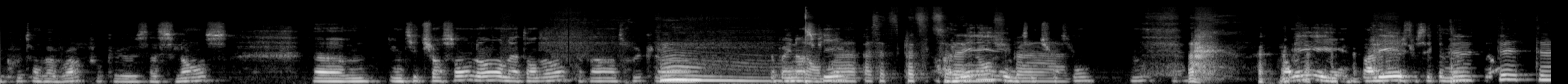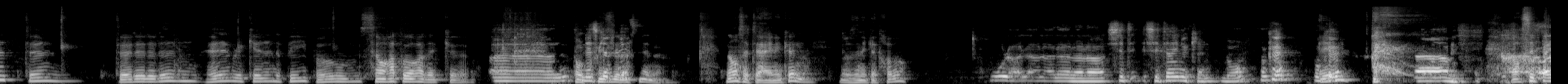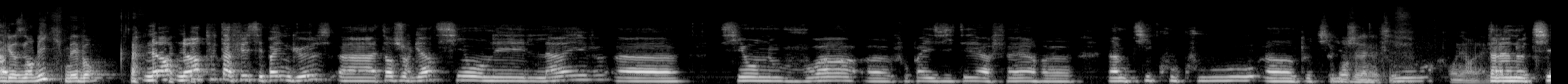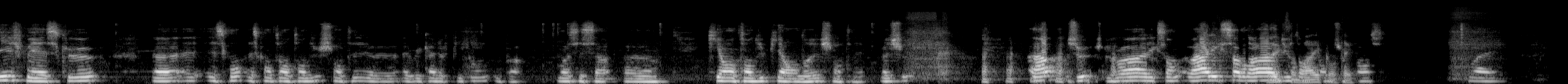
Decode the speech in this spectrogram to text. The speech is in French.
écoute, on va voir, il faut que ça se lance. Euh, une petite chanson, non, en attendant T'as pas un truc euh, Mmh, T'as pas une non, inspi pas, pas cette, pas cette Allez, semaine, non, je suis une pas... petite chanson. Hmm. allez, allez, je sais que t'aimes bien. C'est en rapport avec euh, Euh, ton quiz de la semaine. Non, c'était Heineken, dans les années 80. Oh là là là là là là. C'était Heineken. Bon, ok, ok. Et. Euh, Alors, c'est pas une gueuse lambique, mais bon. non, non, tout à fait, c'est pas une gueuse. Euh, attends, je regarde si on est live. euh, si on nous voit, euh, faut pas hésiter à faire euh, un petit coucou, un petit. Bon, j'ai la notif. On est en live. T'as la notif, mais est-ce que euh, est-ce qu'on qu'on t'a entendu chanter euh, Every Kind of People ou pas? Moi, c'est ça. Euh, qui a entendu Pierre-André chanter? Ouais, je- Ah, je, je vois Alexandra. Ah, Alexandra Alexandra est t'entendre, je pense. Ouais.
